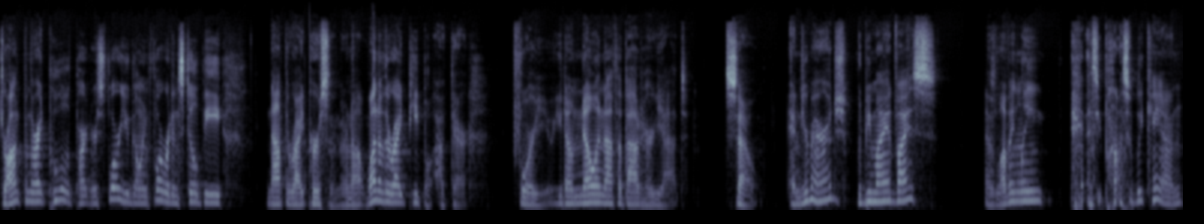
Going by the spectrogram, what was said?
drawn from the right pool of partners for you going forward and still be not the right person or not one of the right people out there for you. You don't know enough about her yet. So, end your marriage would be my advice as lovingly as you possibly can.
